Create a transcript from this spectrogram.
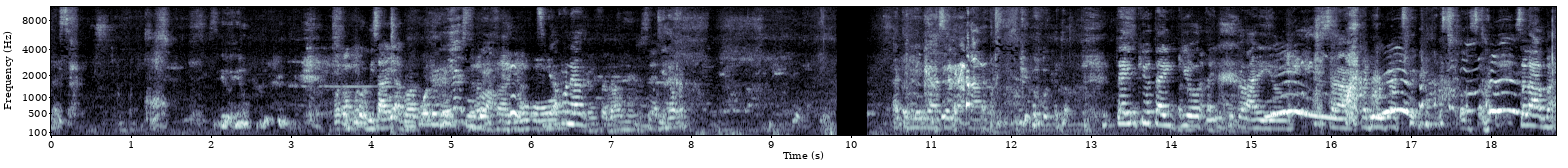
Bisaya ba? Sige ako na. Sino ka? Ate Nina, salamat. Thank you, thank you, thank you kayo sa kadugat. Salamat.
